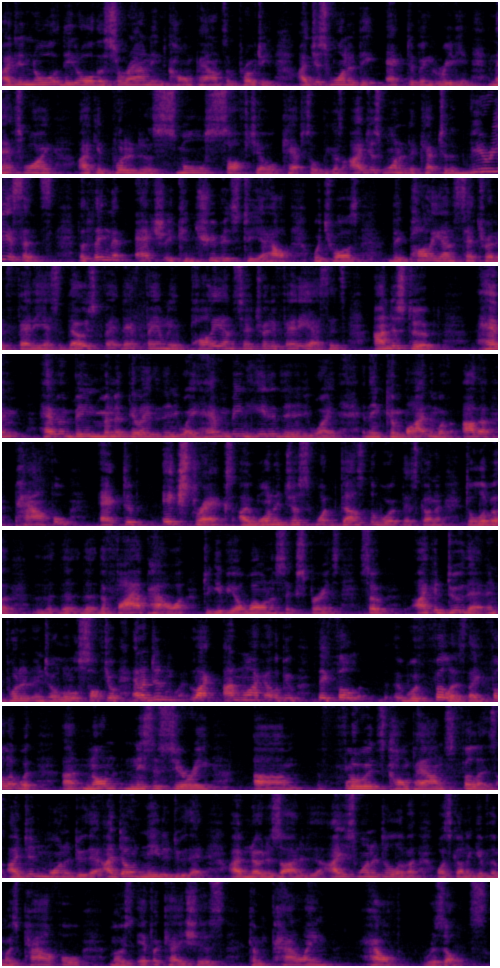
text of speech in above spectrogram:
I didn't all, need all the surrounding compounds and protein. I just wanted the active ingredient. And that's why I can put it in a small soft gel capsule because I just wanted to capture the very essence, the thing that actually contributes to your health, which was the polyunsaturated fatty acid. Those fa- that family of polyunsaturated fatty acids, undisturbed, haven't haven't been manipulated in any way, haven't been heated in any way, and then combine them with other powerful active extracts. I wanted just what does the work that's going to deliver the, the, the, firepower to give you a wellness experience. So I could do that and put it into a little soft gel. And I didn't like, unlike other people, they fill it with fillers. They fill it with uh, non-necessary um, fluids, compounds, fillers. I didn't want to do that. I don't need to do that. I have no desire to do that. I just want to deliver what's going to give the most powerful, most efficacious, compelling health results.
